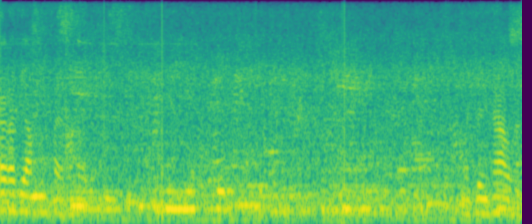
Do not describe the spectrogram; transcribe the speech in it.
กับกระเทียมใส่มาไปมากินข้าวกัน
